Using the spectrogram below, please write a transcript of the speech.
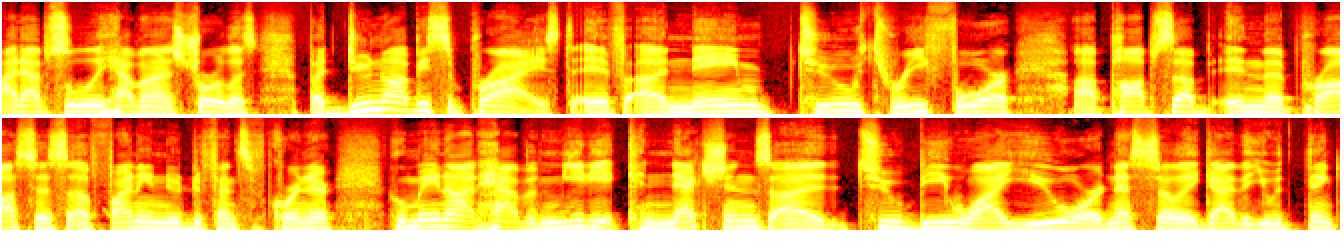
I'd absolutely have on that short list, but do not be surprised if a name two, three, four uh, pops up in the process of finding a new defensive coordinator who may not have immediate connections uh, to BYU or necessarily a guy that you would think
